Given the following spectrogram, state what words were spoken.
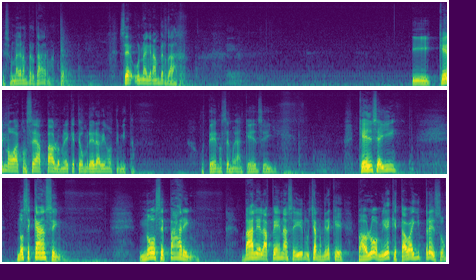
Es una gran verdad, hermano sea una gran verdad. ¿Y qué no aconseja Pablo? Mire que este hombre era bien optimista. Ustedes no se muevan, quédense ahí. Quédense ahí. No se cansen. No se paren. Vale la pena seguir luchando. Mire que Pablo, mire que estaba allí preso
